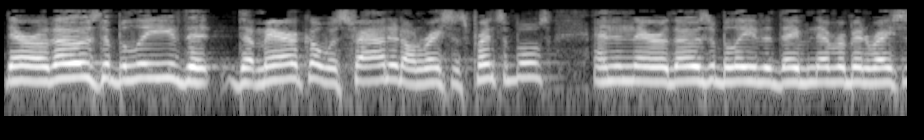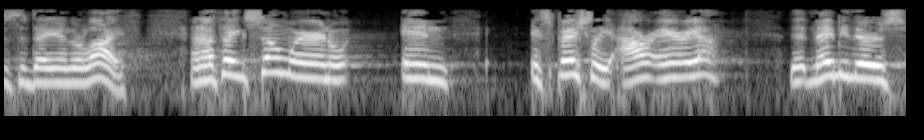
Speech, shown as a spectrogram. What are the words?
there are those that believe that, that America was founded on racist principles, and then there are those that believe that they've never been racist a day in their life. And I think somewhere in, in especially our area, that maybe there's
